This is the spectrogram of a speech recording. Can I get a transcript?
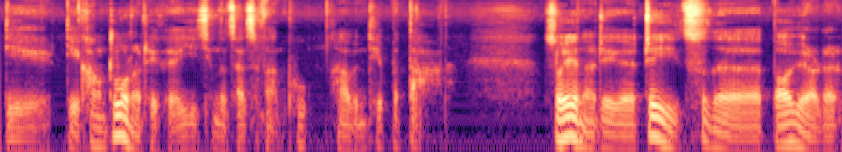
抵抵抗住了这个疫情的再次反扑啊，问题不大的。所以呢，这个这一次的鲍威尔的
